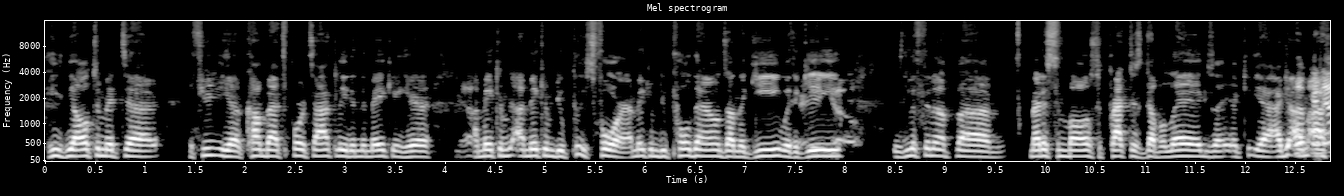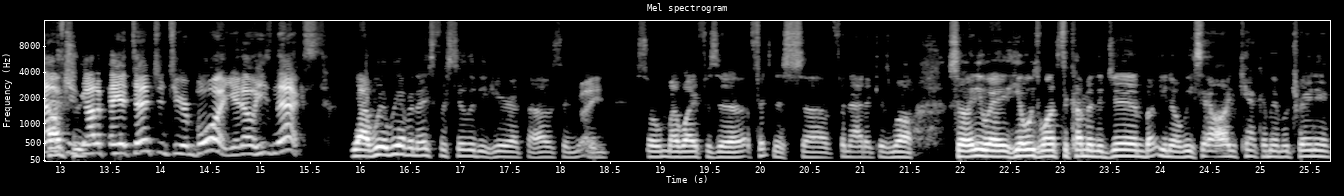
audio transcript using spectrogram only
he's the ultimate. Uh, if you, you know, combat sports athlete in the making here, Yeah. I make him. I make him do. He's four. I make him do pull downs on the gi with a There you gi. He's lifting up um, medicine balls to practice double legs. I, I, yeah, I, I'm, I've actually. got to pay attention to your boy. You know, he's next. Yeah, we, we have a nice facility here at the house, and, Right. and So my wife is a fitness uh, fanatic as well. So anyway, he always wants to come in the gym, but you know, we say, "Oh, you can't come in. We're training."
